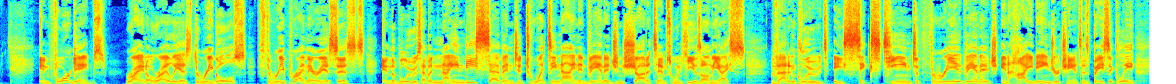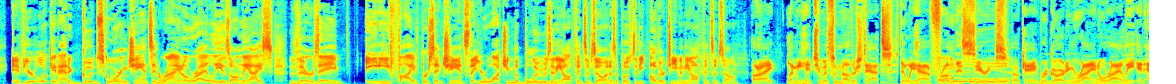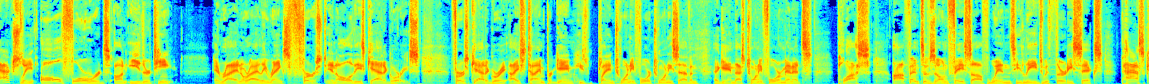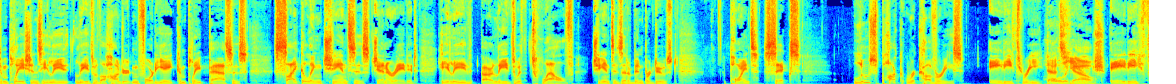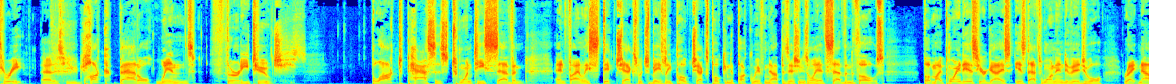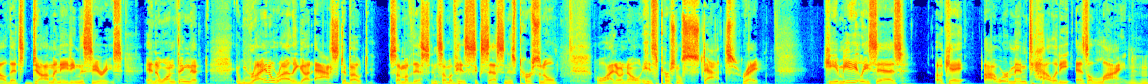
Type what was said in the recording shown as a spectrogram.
In four games, Ryan O'Reilly has three goals, three primary assists, and the Blues have a 97 to 29 advantage in shot attempts when he is on the ice. That includes a 16 to 3 advantage in high danger chances. Basically, if you're looking at a good scoring chance and Ryan O'Reilly is on the ice, there's a 85% chance that you're watching the Blues in the offensive zone as opposed to the other team in the offensive zone. All right, let me hit you with some other stats that we have from this series, okay, regarding Ryan O'Reilly and actually all forwards on either team. And Ryan O'Reilly ranks first in all of these categories. First category, ice time per game. He's playing 24 27 a game. That's 24 minutes plus. Offensive zone faceoff wins. He leads with 36. Pass completions. He le- leads with 148 complete passes. Cycling chances generated. He lead, uh, leads with 12 chances that have been produced. Points, six. Loose puck recoveries, 83. That's Holy cow. huge. 83. That is huge. Puck battle wins 32. Blocked passes 27. And finally, stick checks, which is basically poke checks, poking the puck away from the opposition. He's only had seven of those. But my point is here, guys, is that's one individual right now that's dominating the series. And the one thing that Ryan O'Reilly got asked about some of this and some of his success and his personal, oh, I don't know, his personal stats, right? He immediately says, okay, our mentality as a line mm-hmm.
